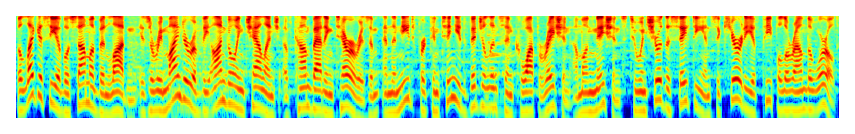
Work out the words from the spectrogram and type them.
The legacy of Osama bin Laden is a reminder of the ongoing challenge of combating terrorism and the need for continued vigilance and cooperation among nations to ensure the safety and security of people around the world.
